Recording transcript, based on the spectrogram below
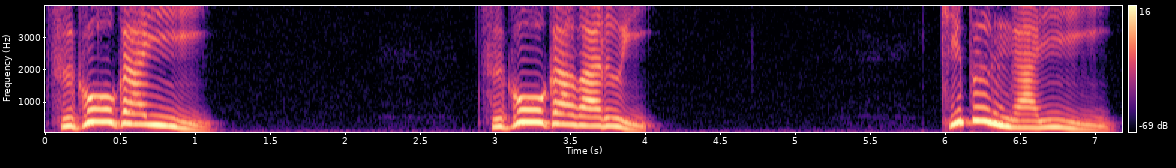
都合がいい。都合が悪い。気分がいい。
